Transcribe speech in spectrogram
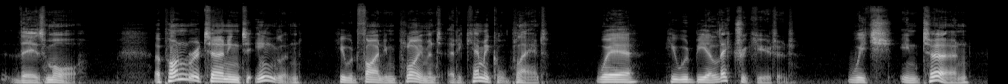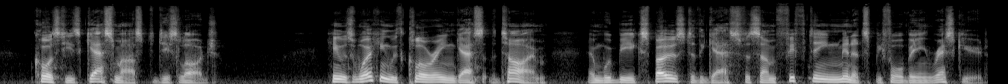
there's more. Upon returning to England, he would find employment at a chemical plant, where he would be electrocuted, which, in turn, caused his gas mask to dislodge. He was working with chlorine gas at the time, and would be exposed to the gas for some 15 minutes before being rescued.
